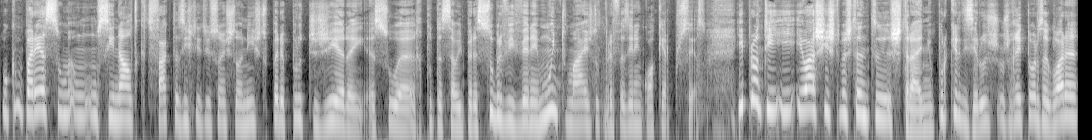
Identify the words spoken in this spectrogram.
o que me parece um, um sinal de que, de facto, as instituições estão nisto para protegerem a sua reputação e para sobreviverem muito mais do que para fazerem qualquer processo. E pronto, e, e eu acho isto bastante estranho, porque quer dizer, os, os reitores agora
